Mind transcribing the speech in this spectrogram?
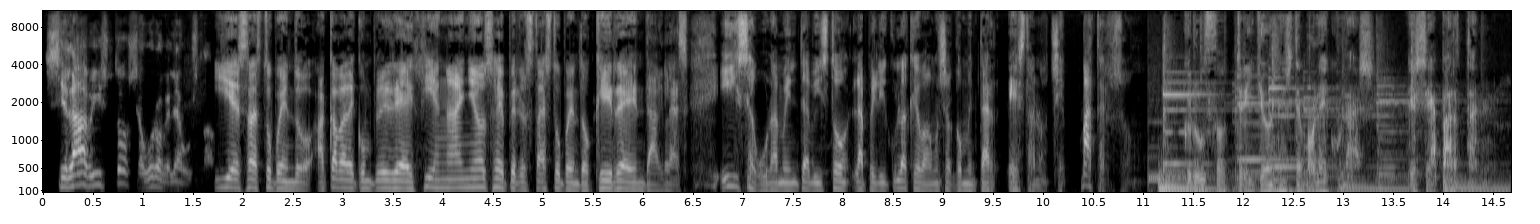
si la ha visto, seguro que le ha gustado. Y está estupendo. Acaba de cumplir eh, 100 años, eh, pero está estupendo. Kirk eh, Douglas. Y seguramente ha visto la película que vamos a comentar esta noche, Patterson. Cruzo trillones de moléculas que se apartan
